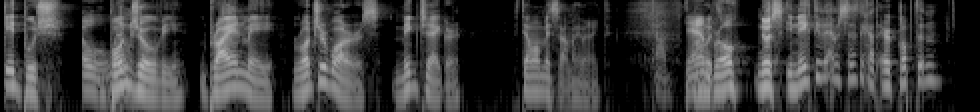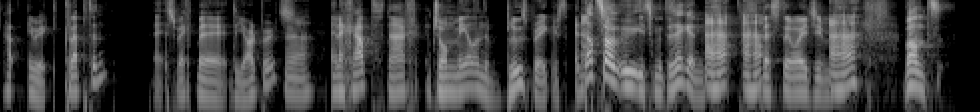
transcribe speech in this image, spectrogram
Kate Bush, Oh, Bon Jovi, Brian May, Roger Waters, Mick Jagger. Heeft hij allemaal mee samengewerkt. God damn, bro. Dus in 1965 gaat Eric Clapton, gaat Eric Clapton hij is weg bij de Yardbirds. Ja. En hij gaat naar John Mayall en de Bluesbreakers. En dat zou u iets moeten zeggen, Aha, aha, beste Roy Jim. aha. Want...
